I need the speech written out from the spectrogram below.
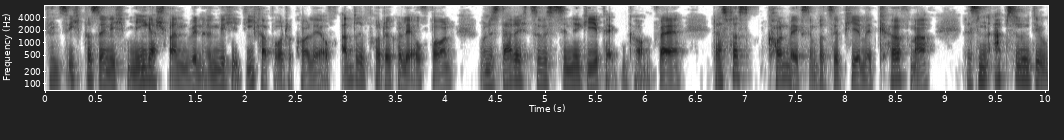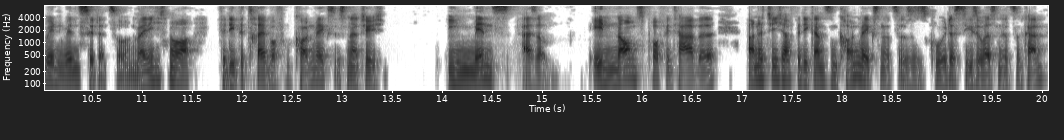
finde ich persönlich mega spannend, wenn irgendwelche DeFi-Protokolle auf andere Protokolle aufbauen und es dadurch zu Synergieeffekten kommt. Weil das, was Convex im Prinzip hier mit Curve macht, das ist eine absolute Win-Win-Situation. Weil nicht nur für die Betreiber von Convex ist natürlich immens, also enorm profitabel. Aber natürlich auch für die ganzen Convex-Nutzer ist es cool, dass die sowas nutzen kann.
